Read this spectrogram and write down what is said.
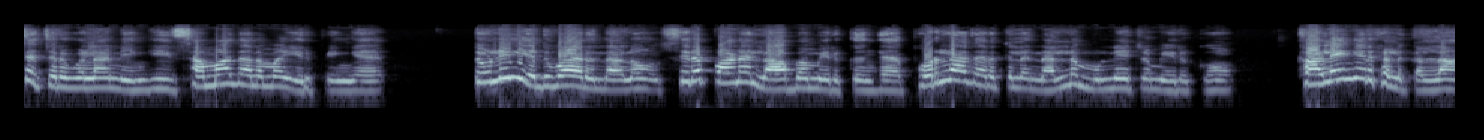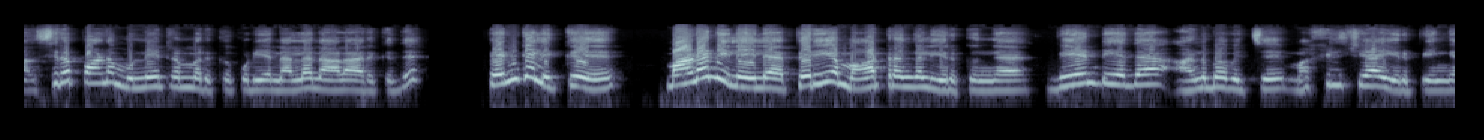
சச்சரவுகள்லாம் நீங்கி சமாதானமா இருப்பீங்க. தொழில் எதுவா இருந்தாலும் சிறப்பான லாபம் இருக்குங்க. பொருளாதாரத்துல நல்ல முன்னேற்றம் இருக்கும். கலைஞர்களுக்கெல்லாம் சிறப்பான முன்னேற்றம் இருக்கக்கூடிய நல்ல நாளா இருக்குது. பெண்களுக்கு மனநிலையில பெரிய மாற்றங்கள் இருக்குங்க. வேண்டியத அனுபவிச்சு மகிழ்ச்சியா இருப்பீங்க.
